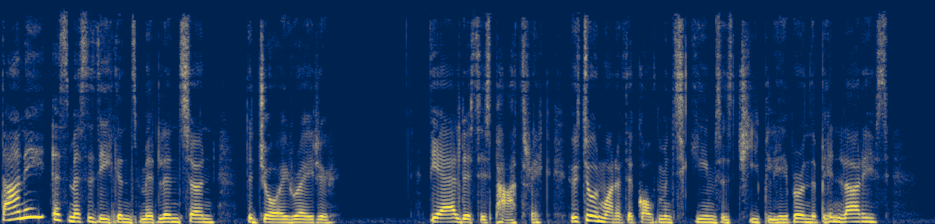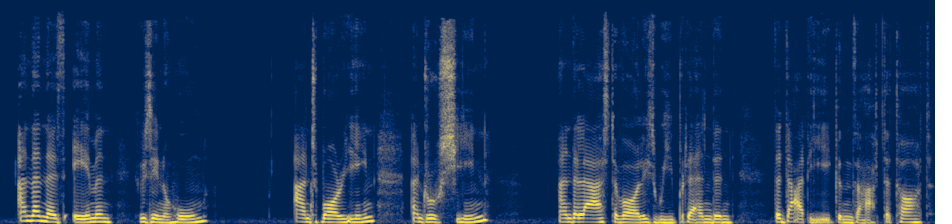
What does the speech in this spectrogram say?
Danny is Mrs. Egan's middling son, the joyrider. The eldest is Patrick, who's doing one of the government schemes as cheap labour on the bin lorries. And then there's Eamon, who's in a home, and Maureen, and Roisin, and the last of all is wee Brendan, the daddy Egan's afterthought.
